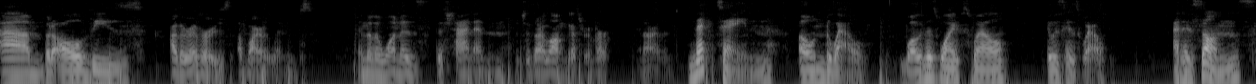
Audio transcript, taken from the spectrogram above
um, but all of these are the rivers of Ireland. Another one is the Shannon, which is our longest river in Ireland. Nechtan owned the well. It wasn't his wife's well, it was his well. And his sons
